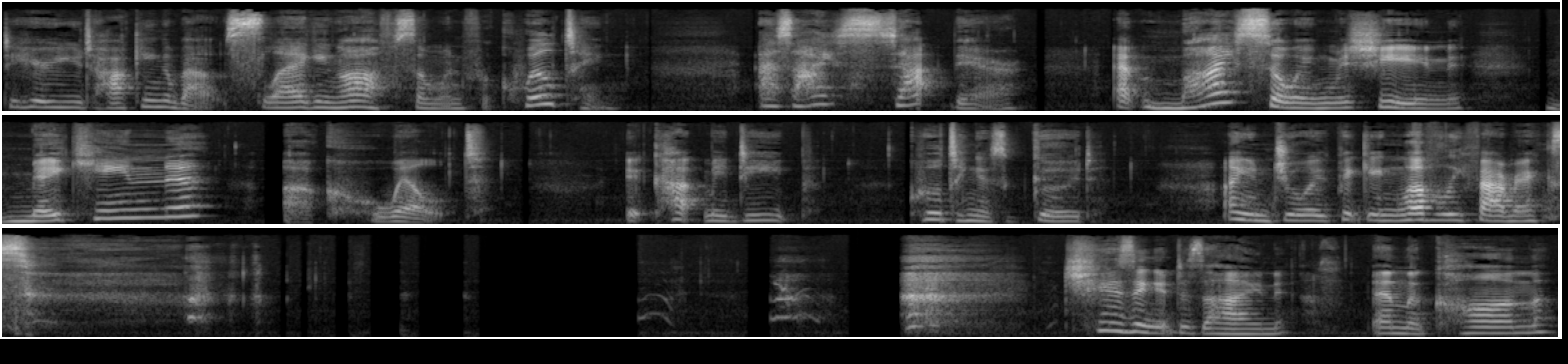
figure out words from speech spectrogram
to hear you talking about slagging off someone for quilting. As I sat there at my sewing machine making a quilt, it cut me deep. Quilting is good. I enjoy picking lovely fabrics. choosing a design and the calm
